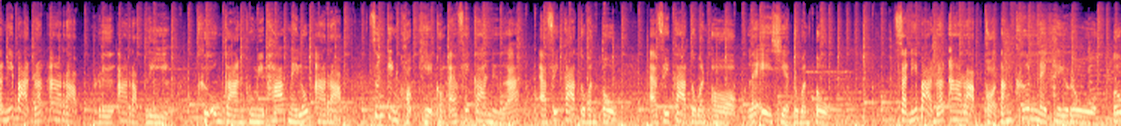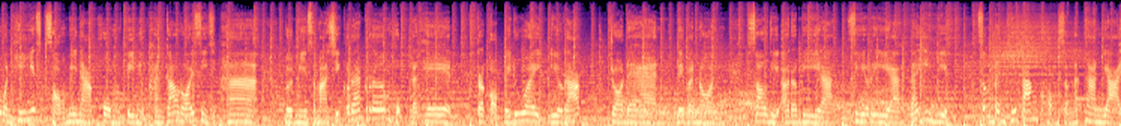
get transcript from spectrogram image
สันนิบาตรัฐอาหรับ หรืออาหรับลีก คือองค์การภูมิภาคในโลกอาหรับ ซึ่งกินขอบเขตของแอฟริกาเหนือ แอฟริกาตะวันตก แอฟริกาตะวันออก และเอเชียตะวันตก สันนิบาตรัฐอาหรับก่อตั้งขึ้นในไคโร เมื่อวันที่ 22 มีนาคม ปี 1945 โดยมีสมาชิกแรกเริ่ม 6 ประเทศ ประกอบไปด้วย อิรัก จอร์แดน เลบานอนซาอุดิอาระเบีย ซีเรีย และอียิปต์ ซึ่งเป็นที่ตั้งของสำนักงานใหญ่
